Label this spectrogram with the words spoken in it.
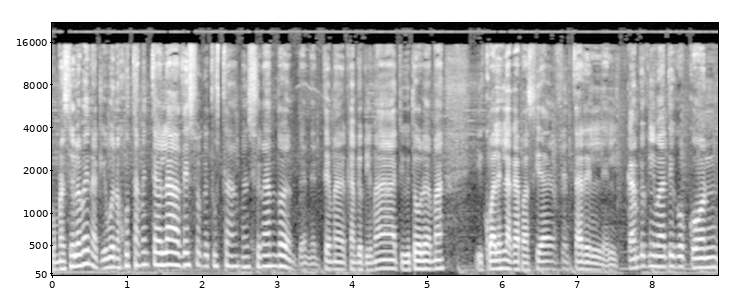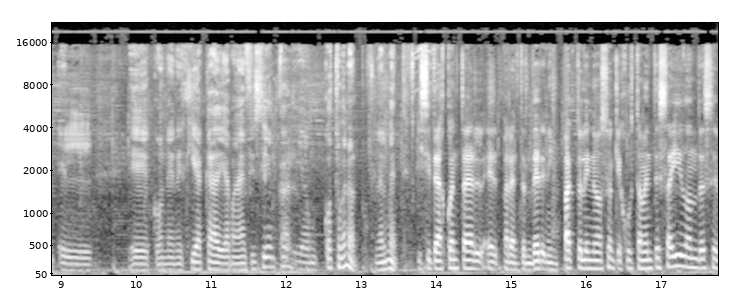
con Marcelo Mena, que bueno, justamente hablaba de eso que tú estás mencionando, en, el tema del cambio climático y todo lo demás, y cuál es la capacidad de enfrentar el cambio climático con el eh, con energías cada día más eficientes y a un costo menor, pues, finalmente. Y si te das cuenta, el, para entender el impacto de la innovación, que justamente es ahí donde se,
